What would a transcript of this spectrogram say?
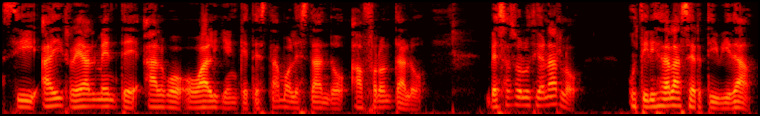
si hay realmente algo o alguien que te está molestando, afrontalo. ¿Ves a solucionarlo? Utiliza la asertividad.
